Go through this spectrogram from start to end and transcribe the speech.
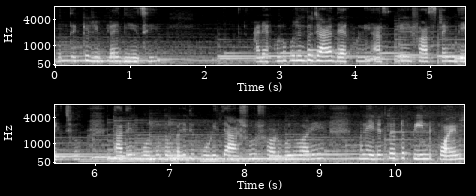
প্রত্যেককে রিপ্লাই দিয়েছি। আর এখনও পর্যন্ত যারা দেখোনি, আজকে এই ফার্স্ট টাইম দেখছ, তাদের বলব তোমরা যদি পুরীতে আসো, স্বর্গদুয়ারে মানে এটা তো একটা পিন পয়েন্ট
